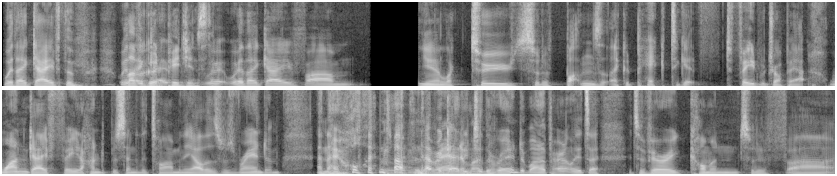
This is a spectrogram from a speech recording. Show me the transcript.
where they gave them where Love a good gave- pigeon story. where, where they gave um, you know like two sort of buttons that they could peck to get feed would drop out. One gave feed 100% of the time, and the others was random, and they all ended up to navigating to the random one. Apparently, it's a it's a very common sort of uh,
